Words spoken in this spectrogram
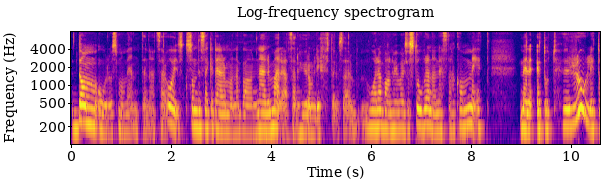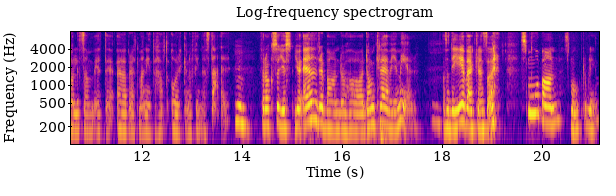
de orosmomenten att så här, oj, som det säkert är om man har barn närmare, att så här, hur de lyfter och så här. Våra barn har ju varit så stora när nästa har kommit. Men ett otroligt dåligt samvete över att man inte haft orken att finnas där. För också just, ju äldre barn du har, de kräver ju mer. Alltså det är verkligen så här, små barn, små problem.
